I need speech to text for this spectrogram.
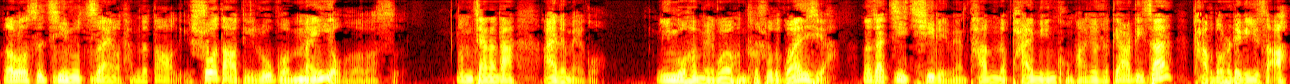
俄罗斯进入，自然有他们的道理。说到底，如果没有俄罗斯，那么加拿大挨着美国，英国和美国有很特殊的关系啊。那在 G 七里面，他们的排名恐怕就是第二、第三，差不多是这个意思啊。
